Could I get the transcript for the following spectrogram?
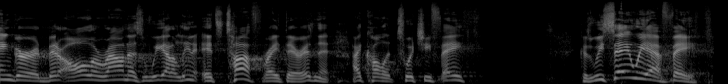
anger and bitter all around us. We got to lean. in. It's tough right there, isn't it? I call it twitchy faith. Because we say we have faith.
